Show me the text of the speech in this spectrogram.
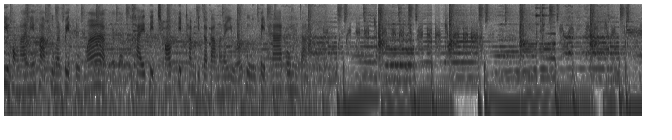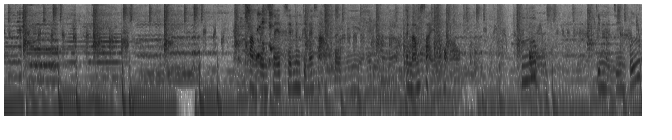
ดีของร้านนี้ค่ะ คือมันปิดดึกมาก ใครติดช็อปติดทำกิจกรรมอะไรอยู่ก็คือปิด5ทุ่มจ้ะสั่งเป็นเซตเซตหนึ่งกินได้ 3 คนนี่ให้ดูนะ เป็นน้ำใสนะของเราปึ๊บ จิ้มน้ำจิ้มปึ๊บ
